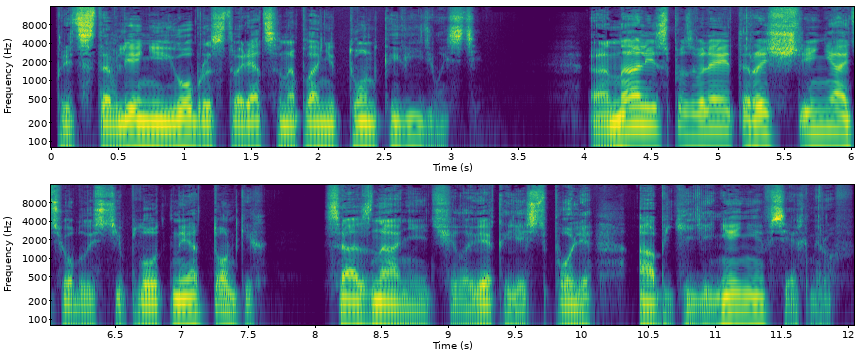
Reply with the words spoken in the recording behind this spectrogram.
представление и образ творятся на плане тонкой видимости. Анализ позволяет расчленять области плотные от тонких, Сознание человека есть поле объединения всех миров.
